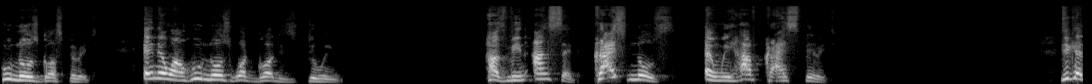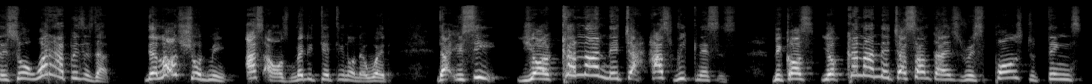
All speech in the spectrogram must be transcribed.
who knows God's spirit? Anyone who knows what God is doing has been answered. Christ knows, and we have Christ's spirit. You get it? So, what happens is that the Lord showed me as I was meditating on the word that you see, your carnal nature has weaknesses because your carnal nature sometimes responds to things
